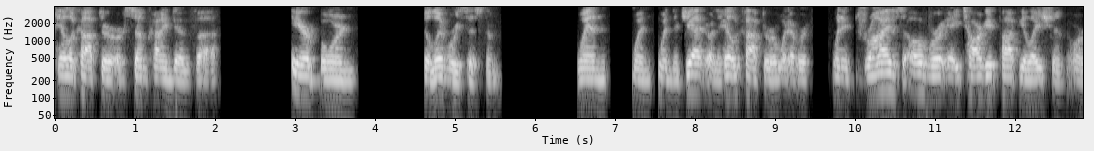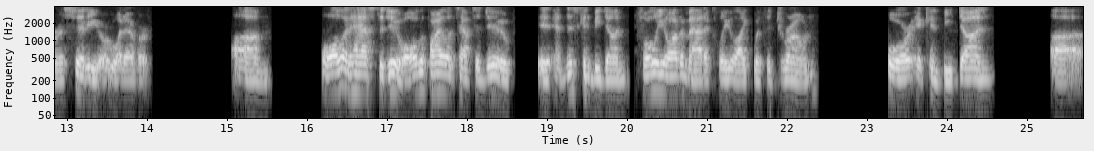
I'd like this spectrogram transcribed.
helicopter or some kind of uh, airborne delivery system, when when when the jet or the helicopter or whatever when it drives over a target population or a city or whatever, um, all it has to do, all the pilots have to do, and this can be done fully automatically, like with a drone, or it can be done uh,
